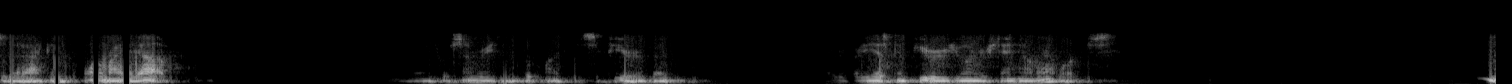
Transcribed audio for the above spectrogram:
so that I can format it up for some reason the bookmark disappeared, but everybody has computers, you understand how that works. Hmm.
